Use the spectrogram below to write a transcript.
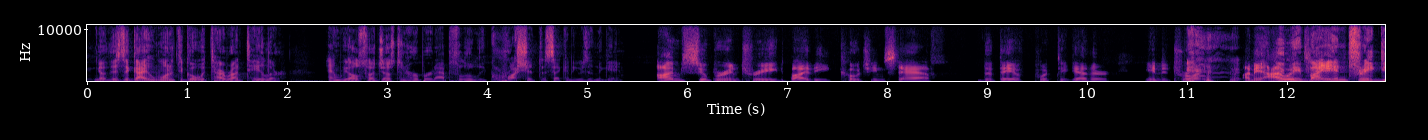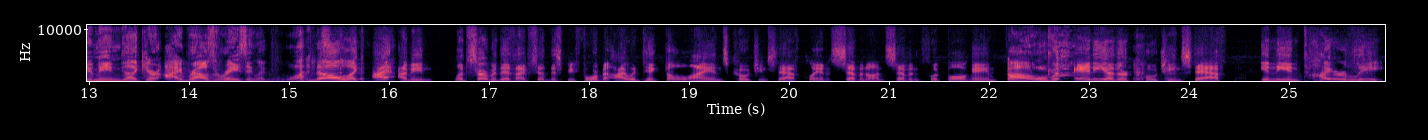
you know, this is a guy who wanted to go with Tyrod Taylor, and we all saw Justin Herbert absolutely crush it the second he was in the game. I'm super intrigued by the coaching staff that they have put together in Detroit. I mean, I would mean by take- intrigued, you mean like your eyebrows raising, like what? No, like I, I mean, let's start with this. I've said this before, but I would take the Lions coaching staff playing a seven on seven football game oh, over any other coaching staff in the entire league.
